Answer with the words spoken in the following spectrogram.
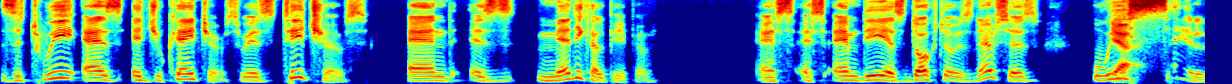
that we as educators, we as teachers, and as medical people, as as MD, as doctors, nurses, we yeah. sell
